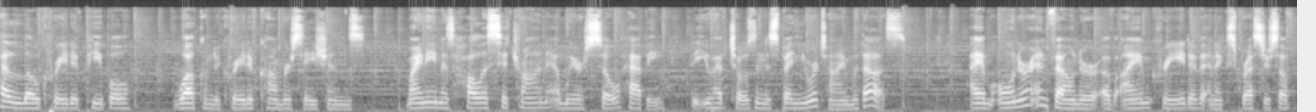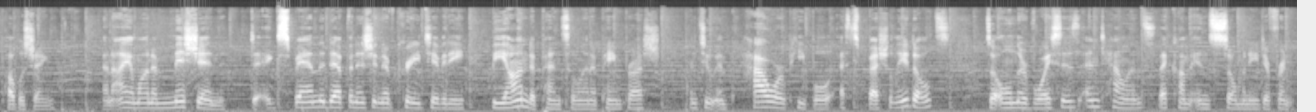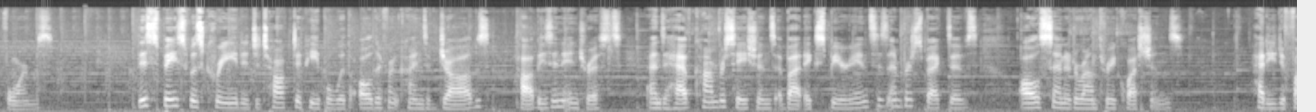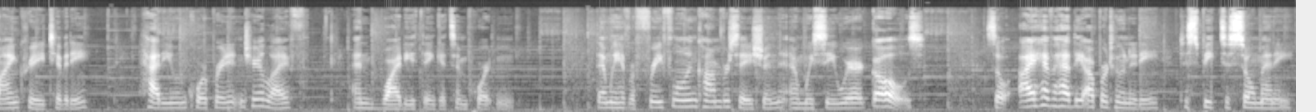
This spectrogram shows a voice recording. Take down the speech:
Hello, creative people. Welcome to Creative Conversations. My name is Hollis Citron, and we are so happy that you have chosen to spend your time with us. I am owner and founder of I Am Creative and Express Yourself Publishing, and I am on a mission to expand the definition of creativity beyond a pencil and a paintbrush and to empower people, especially adults, to own their voices and talents that come in so many different forms. This space was created to talk to people with all different kinds of jobs, hobbies, and interests, and to have conversations about experiences and perspectives, all centered around three questions How do you define creativity? How do you incorporate it into your life? And why do you think it's important? Then we have a free flowing conversation and we see where it goes. So I have had the opportunity to speak to so many.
